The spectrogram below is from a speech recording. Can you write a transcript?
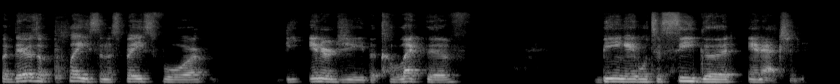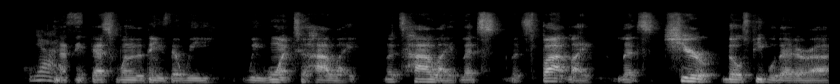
But there's a place and a space for the energy, the collective being able to see good in action. Yeah. And I think that's one of the things that we we want to highlight let's highlight, let's let's spotlight, let's cheer those people that are uh,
